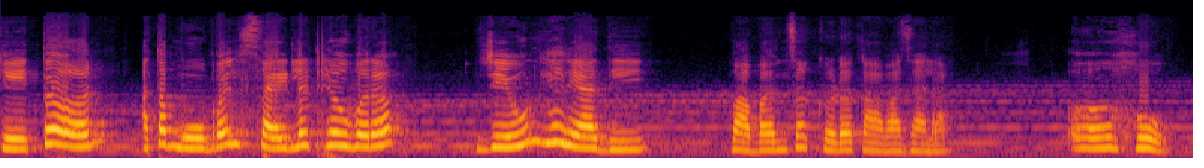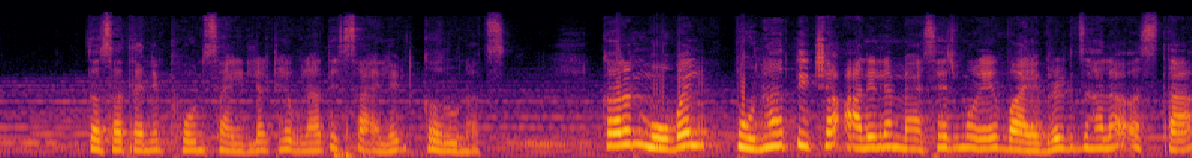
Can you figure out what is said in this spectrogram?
केतन आता मोबाईल साईडला ठेव बरं. जेवून घे रे आधी. बाबांचा कडक आवाज आला. हो. तसा त्याने फोन साईडला ठेवला ते सायलेंट करूनच. कारण मोबाईल पुन्हा तिच्या आलेल्या मेसेजमुळे व्हायब्रेट झाला असता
